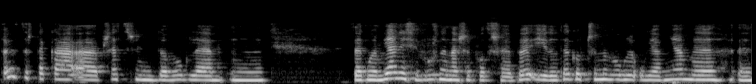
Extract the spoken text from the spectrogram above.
to jest też taka przestrzeń do w ogóle mm, zagłębianie się w różne nasze potrzeby i do tego, czy my w ogóle ujawniamy e,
